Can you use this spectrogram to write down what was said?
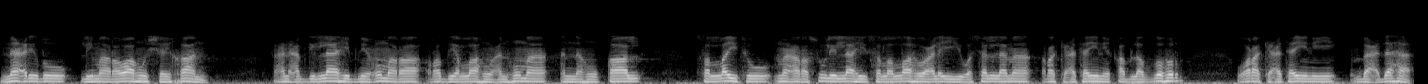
نعرض لما رواه الشيخان عن عبد الله بن عمر رضي الله عنهما أنه قال صليت مع رسول الله صلى الله عليه وسلم ركعتين قبل الظهر وركعتين بعدها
